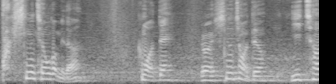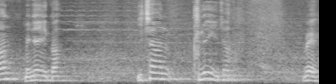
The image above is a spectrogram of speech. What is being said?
딱 10년 채운 겁니다. 그럼 어때? 여러분 10년 채면 어때요? 2000 몇 년이니까? 2009년이죠. 왜?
